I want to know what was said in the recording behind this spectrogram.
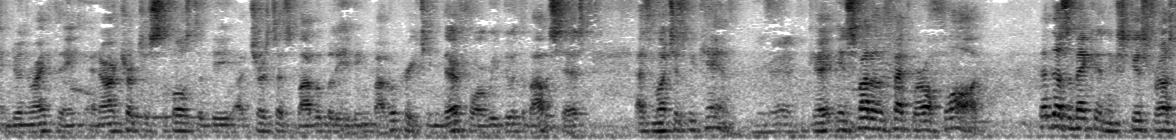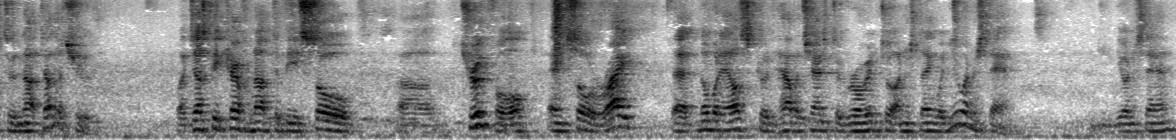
and doing the right thing. And our church is supposed to be a church that's Bible believing, Bible preaching. Therefore, we do what the Bible says as much as we can. Amen. Okay, in spite of the fact we're all flawed. That doesn't make an excuse for us to not tell the truth. But just be careful not to be so uh, truthful and so right that nobody else could have a chance to grow into understanding what you understand. Do you understand?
